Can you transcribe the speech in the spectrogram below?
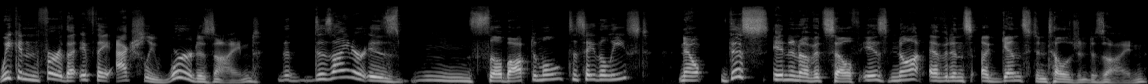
we can infer that if they actually were designed, the designer is mm, suboptimal, to say the least. Now, this in and of itself is not evidence against intelligent design,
